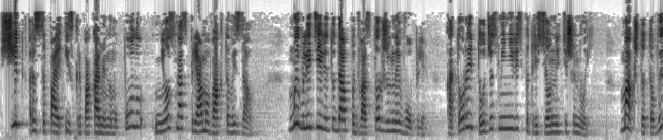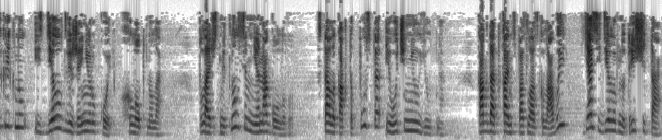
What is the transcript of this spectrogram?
Щит, рассыпая искры по каменному полу, нес нас прямо в актовый зал. Мы влетели туда под восторженные вопли, которые тут же сменились потрясенной тишиной. Маг что-то выкрикнул и сделал движение рукой, хлопнула. Плач взметнулся мне на голову. Стало как-то пусто и очень неуютно. Когда ткань сползла с головы, я сидела внутри щита,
